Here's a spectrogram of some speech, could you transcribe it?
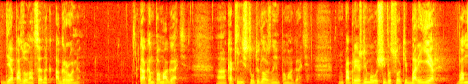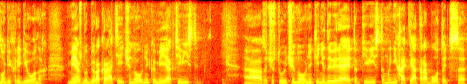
диапазон оценок огромен. Как им помогать? Э, какие институты должны им помогать? По-прежнему очень высокий барьер во многих регионах между бюрократией, чиновниками и активистами. Э, зачастую чиновники не доверяют активистам и не хотят работать с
